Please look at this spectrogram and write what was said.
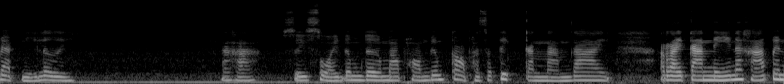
แบบนี้เลยนะคะสวยๆ เดิมๆ มาพร้อมเลี่ยมกรอบพลาสติกกันน้ำได้ รายการนี้นะคะเป็น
